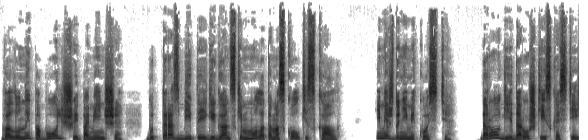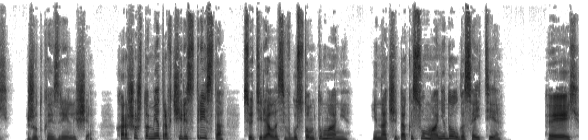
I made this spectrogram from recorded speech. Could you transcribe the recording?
Валуны побольше и поменьше, будто разбитые гигантским молотом осколки скал. И между ними кости. Дороги и дорожки из костей. Жуткое зрелище. Хорошо, что метров через триста все терялось в густом тумане. Иначе так и с ума недолго сойти. «Эй,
